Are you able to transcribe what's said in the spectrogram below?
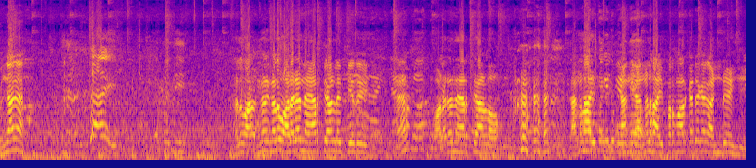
കുഞ്ഞാനെ നിങ്ങൾ നിങ്ങൾ വളരെ നേരത്തെയാണല്ലോ എത്തിയത്. വളരെ നേരത്തെയാണല്ലോ. ഞങ്ങൾ ഞങ്ങൾ ഹൈപ്പർ മാർക്കറ്റ് ഒക്കെ കണ്ടു കഴിഞ്ഞ്.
